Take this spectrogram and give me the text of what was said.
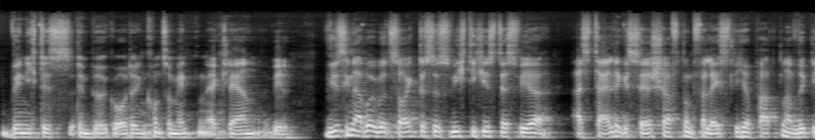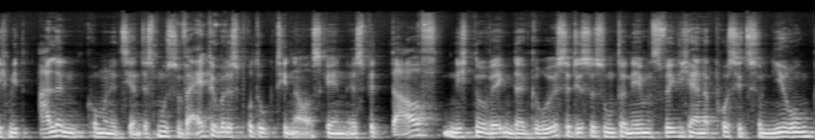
wenn ich das dem Bürger oder den Konsumenten erklären will. Wir sind aber überzeugt, dass es wichtig ist, dass wir als Teil der Gesellschaft und verlässlicher Partner wirklich mit allen kommunizieren. Das muss weit über das Produkt hinausgehen. Es bedarf nicht nur wegen der Größe dieses Unternehmens wirklich einer Positionierung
